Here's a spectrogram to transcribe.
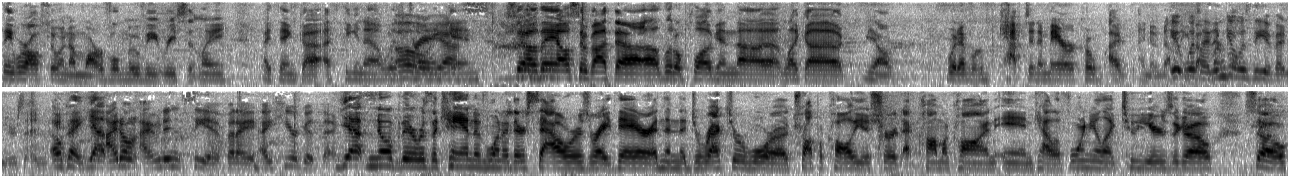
they were also in a Marvel movie recently. I think uh, Athena was Oh, drinking. yes. So they also got the uh, little plug in the, like a, you know, whatever Captain America. I, I know nothing It was. I think it was the Avengers End. Okay, yeah. I don't. I didn't see it, but I, I hear good things. Yep, nope. There was a can of one of their sours right there, and then the director wore a Tropicalia shirt at Comic Con in California like two years ago. So,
